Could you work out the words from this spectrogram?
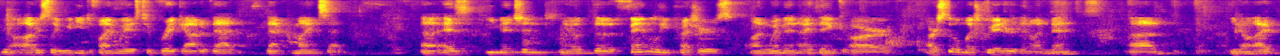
you know, obviously we need to find ways to break out of that that mindset. Uh, as you mentioned, you know, the family pressures on women, I think, are are still much greater than on men. Um, you know, I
